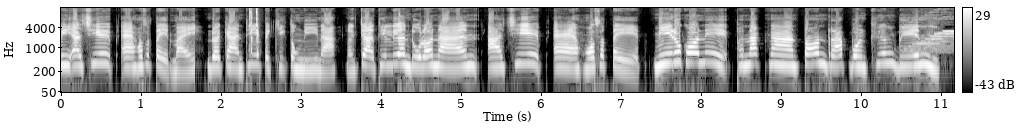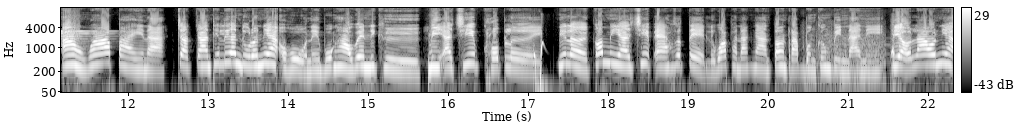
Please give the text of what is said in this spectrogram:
มีอาชีพแอร์โฮสเตสไหม โดยการที่ไปคลิกตรงนี้นะ หลังจากที่เลื่อนดูแล้วนั้น อาชีพแอร์โฮสเตส มีทุกคนนี่ พนักงานต้อนรับบนเครื่องบิน อ้าวว่าไปนะ จากการที่เลื่อนดูแล้วเนี่ย โอ้โห ในบุ๊กฮาเว่นนี่คือ มีอาชีพครบเลย นี่เลยก็มีอาชีพแอร์โฮสเตสหรือว่าพนักงานต้อนรับบนเครื่องบินนะอันนี้ เดี๋ยวเราเนี่ย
